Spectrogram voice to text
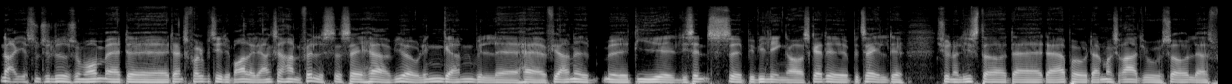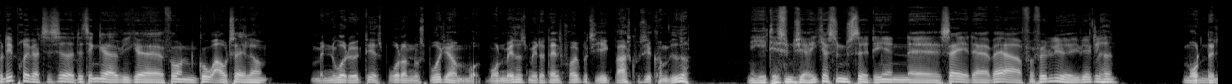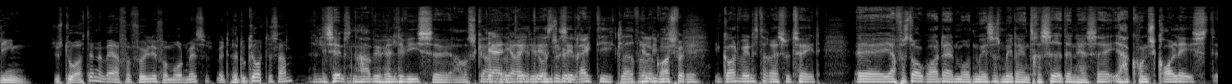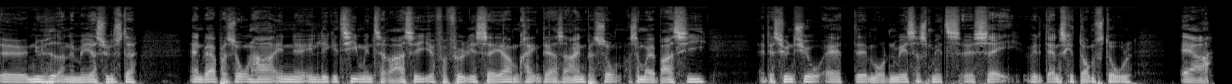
Nej, jeg synes, det lyder som om, at øh, Dansk Folkeparti og Liberale Alliance har en fælles øh, sag her. Vi har jo længe gerne vil øh, have fjernet øh, de licensbevillinger og skattebetalte journalister, der, der er på Danmarks Radio. Så lad os få det privatiseret. Det tænker jeg, at vi kan få en god aftale om. Men nu er det jo ikke det, jeg spurgte om. Nu spurgte jeg, om Morten Messersmith og Dansk Folkeparti ikke bare skulle se at komme videre. Nej, det synes jeg ikke. Jeg synes, det er en øh, sag, der er værd at forfølge i virkeligheden. Morten Dahlin, Synes du også, den er værd at forfølge for Morten Messerschmidt? Har du gjort det samme? Licensen har vi jo heldigvis øh, afskaffet. Ja, det er, det, det er jeg sådan set rigtig glad for. Det godt, for det. et godt venstre resultat. Øh, jeg forstår godt, at Morten Messerschmidt er interesseret i den her sag. Jeg har kun skrålæst øh, nyhederne, men jeg synes da, at enhver person har en, øh, en legitim interesse i at forfølge sager omkring deres egen person. Og så må jeg bare sige, at jeg synes jo, at øh, Morten Messerschmidts øh, sag ved det danske domstol er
